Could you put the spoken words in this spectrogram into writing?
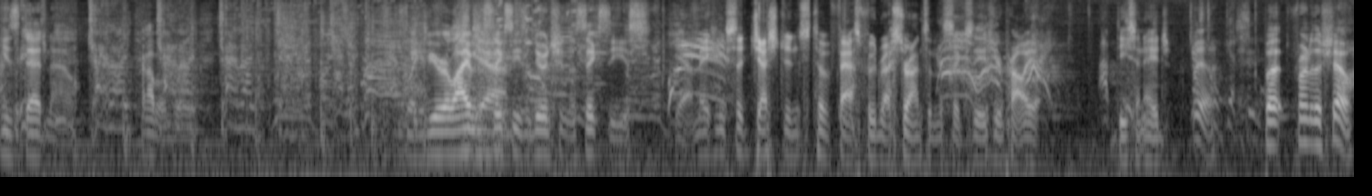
he's dead now. Probably. Like if you were alive in Yeah. the 60s and doing shit in the 60s. Yeah, making suggestions to fast food restaurants in the 60s, you're probably a decent age. Yeah. But friend of the show.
